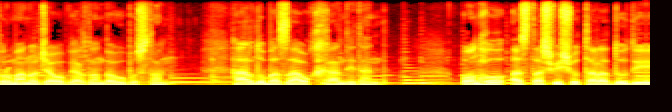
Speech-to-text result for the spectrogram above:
пурмаъно ҷавоб гардон ба ӯ бӯстон. Ҳарду ба завқ хандиданд. Онҳо аз ташвишу тараддуди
